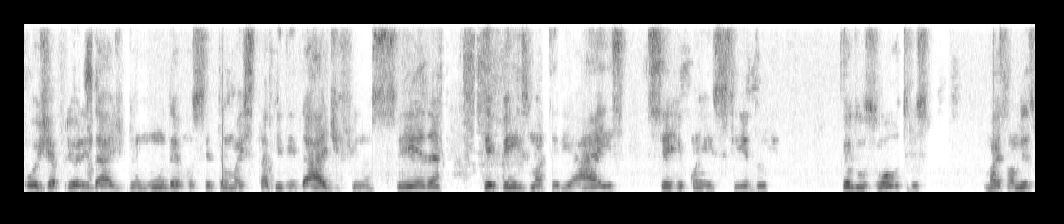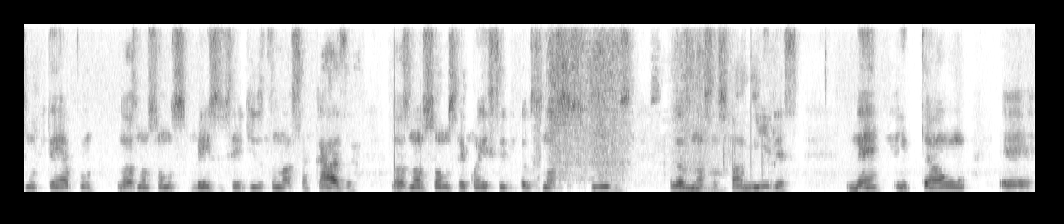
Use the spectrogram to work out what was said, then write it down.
Hoje a prioridade do mundo é você ter uma estabilidade financeira, ter bens materiais, ser reconhecido pelos outros mas ao mesmo tempo nós não somos bem-sucedidos na nossa casa, nós não somos reconhecidos pelos nossos filhos, pelas uhum. nossas famílias, né? Então, é,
